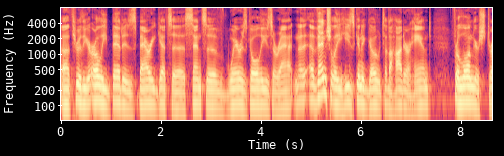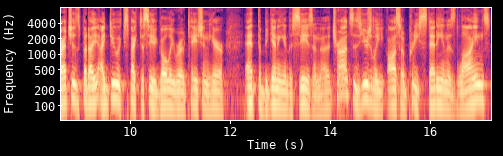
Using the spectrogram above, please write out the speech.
uh, through the early bit as Barry gets a sense of where his goalies are at. And uh, eventually he's going to go to the hotter hand for longer stretches, but I, I, do expect to see a goalie rotation here at the beginning of the season. Uh, is usually also pretty steady in his lines,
